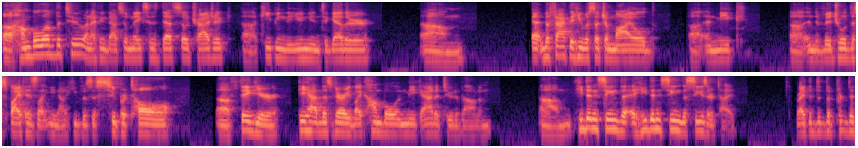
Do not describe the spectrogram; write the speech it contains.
uh, humble of the two, and I think that's what makes his death so tragic. Uh, keeping the Union together, um, the fact that he was such a mild uh, and meek uh, individual, despite his like you know he was a super tall uh, figure, he had this very like humble and meek attitude about him. Um, he didn't seem the he didn't seem the Caesar type right? The the the,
